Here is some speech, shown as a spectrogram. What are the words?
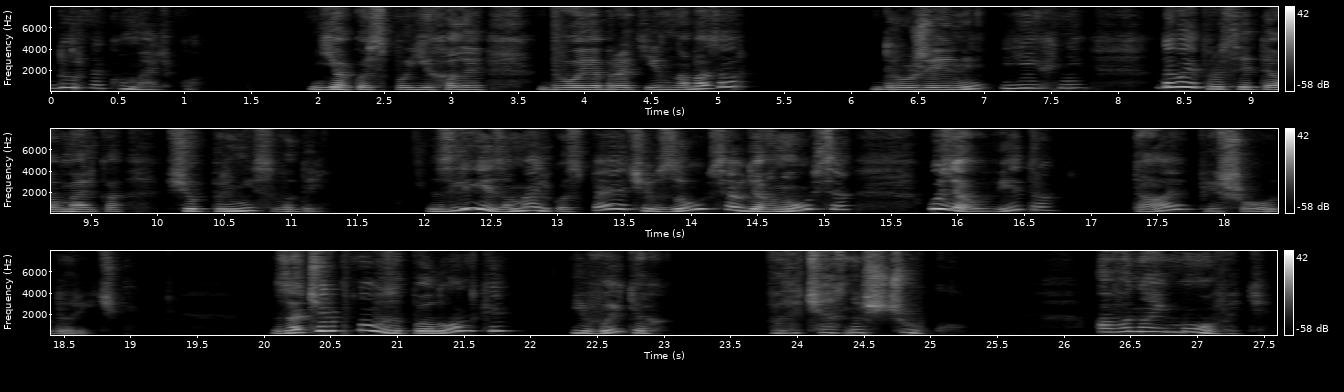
дурник Омелько. Якось поїхали двоє братів на базар, дружини їхні, давай просити Омелька, щоб приніс води. Зліз Омелько з печі, взувся, вдягнувся, узяв вітра та й пішов до річки. Зачерпнув з ополонки і витяг величезну щуку. А вона й мовить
